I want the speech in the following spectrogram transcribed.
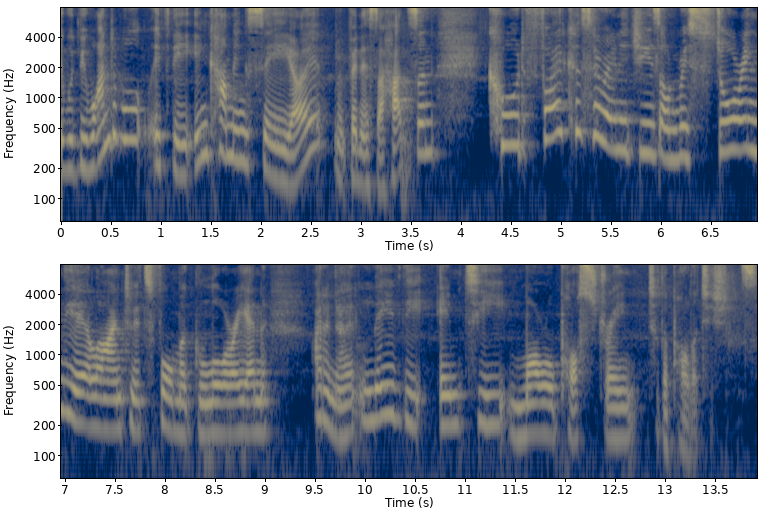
It would be wonderful if the incoming CEO, Vanessa Hudson, could focus her energies on restoring the airline to its former glory and, I don't know, leave the empty moral posturing to the politicians.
